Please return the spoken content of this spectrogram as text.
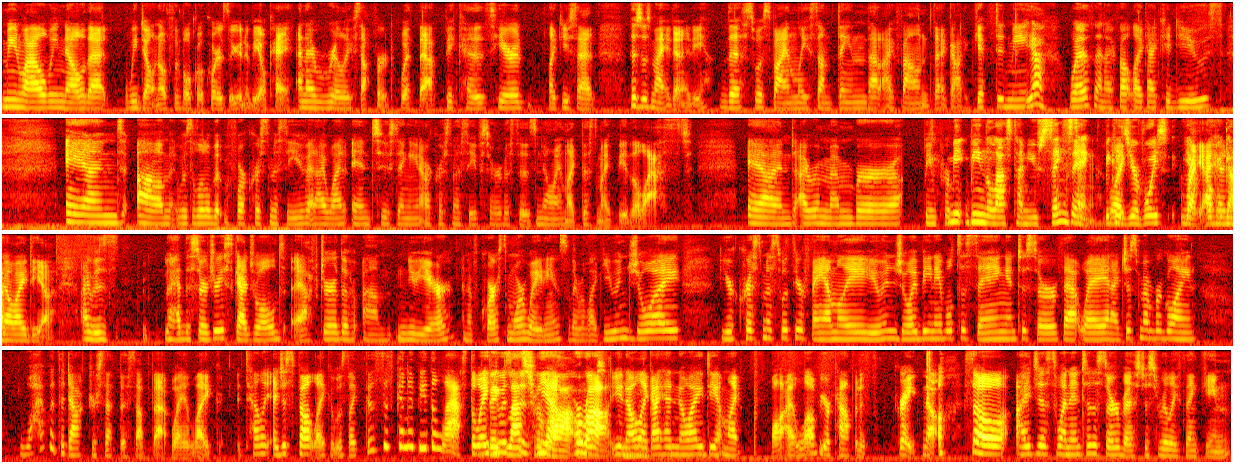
meanwhile, we know that we don't know if the vocal cords are gonna be okay. And I really suffered with that because here, like you said this was my identity. This was finally something that I found that God gifted me Yeah. with, and I felt like I could use. And um, it was a little bit before Christmas Eve, and I went into singing our Christmas Eve services knowing like this might be the last. And I remember being pre- Me, being the last time you sing, sing, Sing, because like- your voice. yeah, Right. I had no it. idea. I was I had the surgery scheduled after the um, new year, and of course more waiting. So they were like, "You enjoy your Christmas with your family. You enjoy being able to sing and to serve that way." And I just remember going, "Why would the doctor set this up that way?" Like telling, I just felt like it was like this is going to be the last. The way he was, last pos- yeah, hurrah, hurrah. almost. You know, like I had no idea. I'm like, well, I love your confidence. Great. No. So I just went into the service just really thinking,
